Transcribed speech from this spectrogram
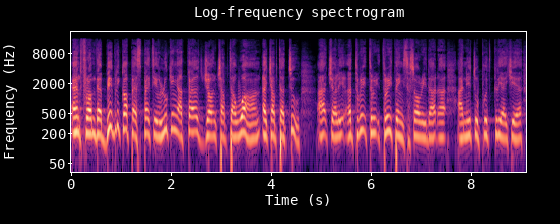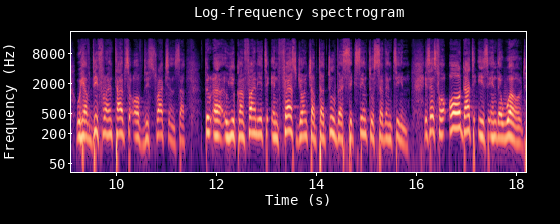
And from the biblical perspective, looking at Third John chapter 1, uh, chapter 2, actually, uh, three, three, three things, sorry, that uh, I need to put clear here. We have different types of distractions. Uh, uh, you can find it in First John chapter 2, verse 16 to 17. It says, For all that is in the world,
